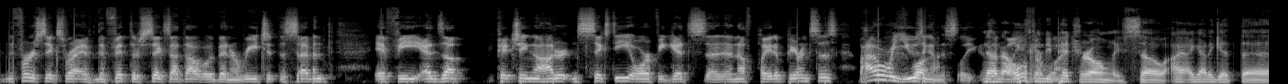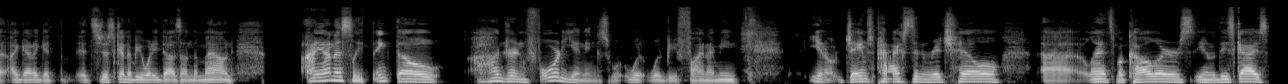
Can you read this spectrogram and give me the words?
the first six, right? The fifth or sixth, I thought would have been a reach at the seventh. If he ends up pitching 160 or if he gets uh, enough plate appearances. How are we using well, in this league? Is no, no, he's going to be what? pitcher only. So I, I got to get the, I got to get, the, it's just going to be what he does on the mound. I honestly think though, 140 innings w- w- would be fine. I mean, you know, James Paxton, Rich Hill, uh, Lance McCullers, you know, these guys,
